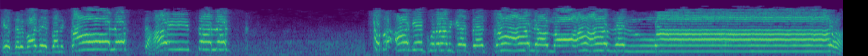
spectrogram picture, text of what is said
کہ دروازے بند۔ کالت ہائی تلک آگے قرآن کہتا ہے کال معاذ اللہ۔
